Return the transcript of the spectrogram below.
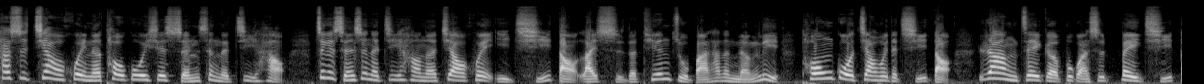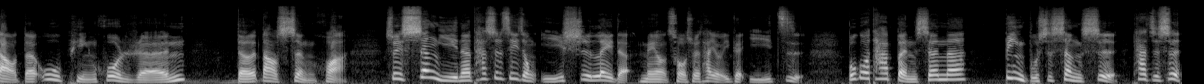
它是教会呢，透过一些神圣的记号，这个神圣的记号呢，教会以祈祷来使得天主把他的能力通过教会的祈祷，让这个不管是被祈祷的物品或人得到圣化。所以圣仪呢，它是不是一种仪式类的？没有错，所以它有一个仪字。不过它本身呢，并不是圣事，它只是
